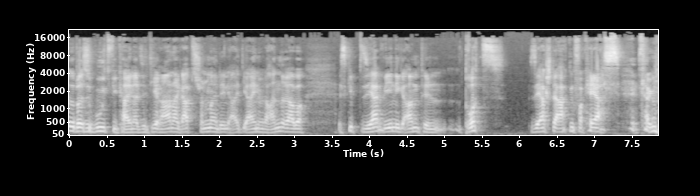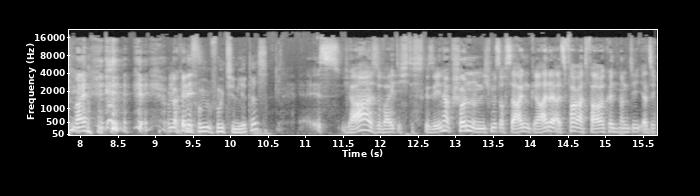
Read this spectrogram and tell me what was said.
oder so gut wie keine. Also in Tirana gab es schon mal den, die eine oder andere, aber es gibt sehr wenige Ampeln, trotz sehr starken Verkehrs, sag ich mal. und man könnte Fun funktioniert das? Ist, ja, soweit ich das gesehen habe, schon. Und ich muss auch sagen, gerade als Fahrradfahrer könnte man, also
